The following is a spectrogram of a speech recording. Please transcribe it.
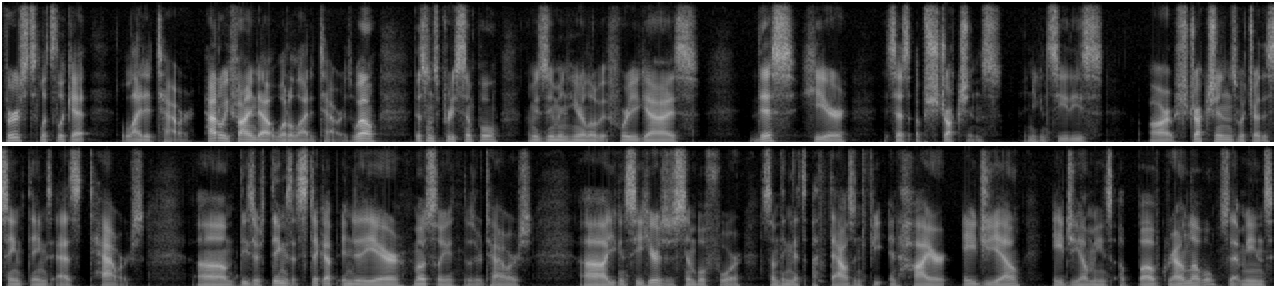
First, let's look at lighted tower. How do we find out what a lighted tower is? Well, this one's pretty simple. Let me zoom in here a little bit for you guys. This here, it says obstructions. And you can see these are obstructions, which are the same things as towers. Um, these are things that stick up into the air. Mostly, those are towers. Uh, you can see here's a symbol for something that's a thousand feet and higher AGL. AGL means above ground level, so that means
